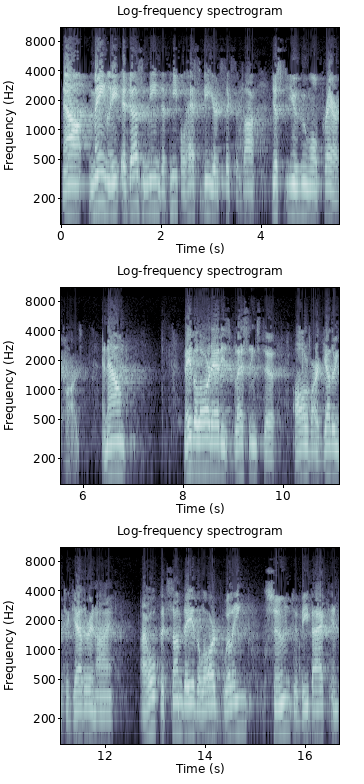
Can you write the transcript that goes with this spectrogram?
Now, mainly, it doesn't mean the people has to be here at six o'clock, just you who want prayer cards. And now, may the Lord add His blessings to all of our gathering together, and I, I hope that someday the Lord willing, soon to be back in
